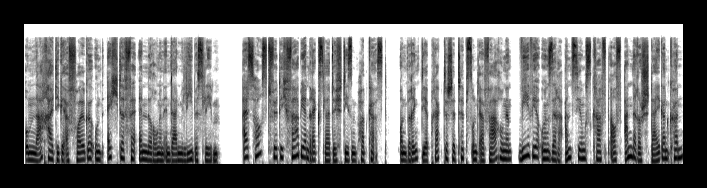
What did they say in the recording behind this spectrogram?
um nachhaltige Erfolge und echte Veränderungen in deinem Liebesleben. Als Host führt dich Fabian Drexler durch diesen Podcast und bringt dir praktische Tipps und Erfahrungen, wie wir unsere Anziehungskraft auf andere steigern können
